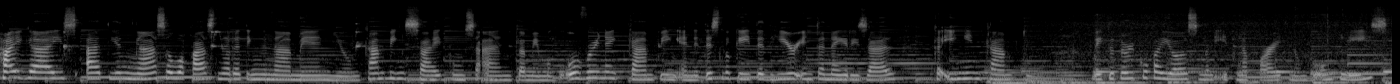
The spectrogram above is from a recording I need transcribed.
Hi guys! At yun nga, sa wakas narating na namin yung camping site kung saan kami mag-overnight camping and it is located here in Tanay Rizal, Kaingin Camp 2. May tutor ko kayo sa maliit na part ng buong place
